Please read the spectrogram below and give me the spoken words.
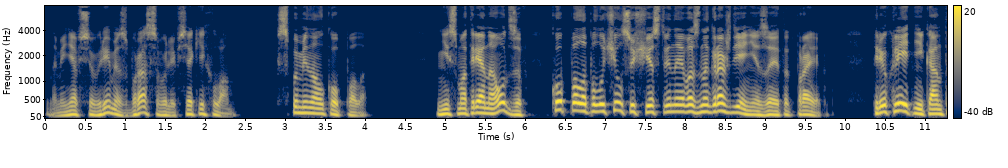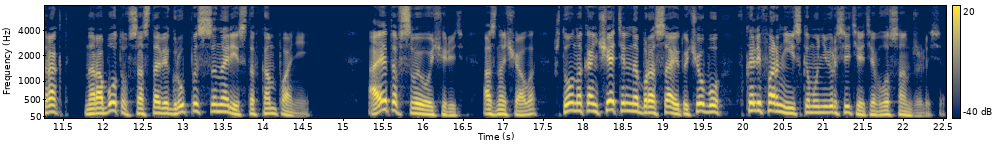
«На меня все время сбрасывали всякий хлам», — вспоминал Коппола. Несмотря на отзыв, Коппола получил существенное вознаграждение за этот проект трехлетний контракт на работу в составе группы сценаристов компании. А это, в свою очередь, означало, что он окончательно бросает учебу в Калифорнийском университете в Лос-Анджелесе.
